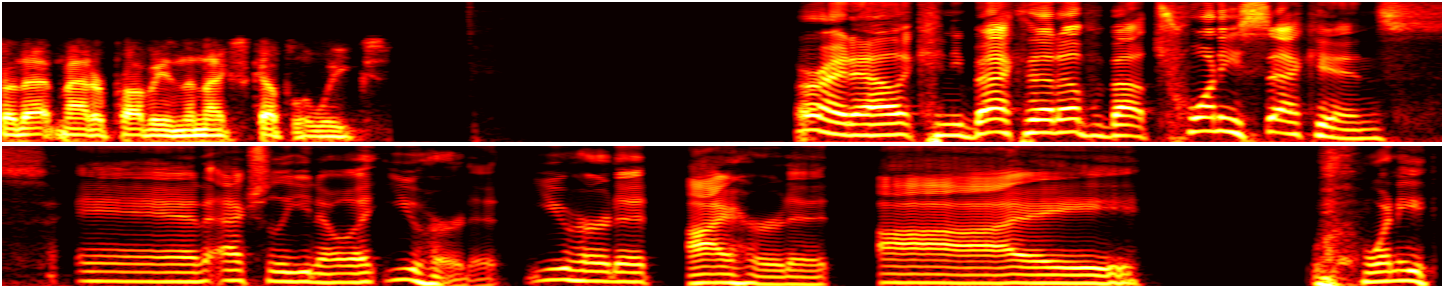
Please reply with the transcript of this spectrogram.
for that matter, probably in the next couple of weeks. All right, Alec, can you back that up about 20 seconds? And actually, you know what? You heard it. You heard it. I heard it. I when he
